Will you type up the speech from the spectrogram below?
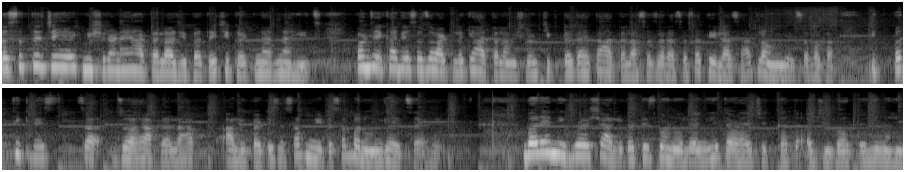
तसं तर जे हे एक मिश्रण आहे हाताला अजिबातही चिकटणार नाहीच. पण जर एखादी असं जर वाटलं की हाताला मिश्रण चिकटत आहे तर हाताला असं जरासा असा तेलाचा हात लावून घ्यायचा. बघा इतपत थिकनेसचा जो आहे आपल्याला हा आलू पॅटीस असा नीट असा बनवून घ्यायचा आहे. बरे निव्वळ असे आलू पॅटीस बनवले आणि हे तळायचे इतका तर अजिबातही नाही.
